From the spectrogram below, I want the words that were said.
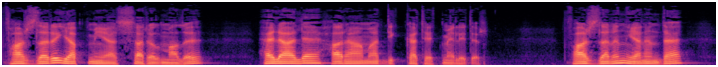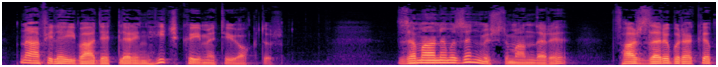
farzları yapmaya sarılmalı, helale harama dikkat etmelidir. Farzların yanında nafile ibadetlerin hiç kıymeti yoktur. Zamanımızın Müslümanları farzları bırakıp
